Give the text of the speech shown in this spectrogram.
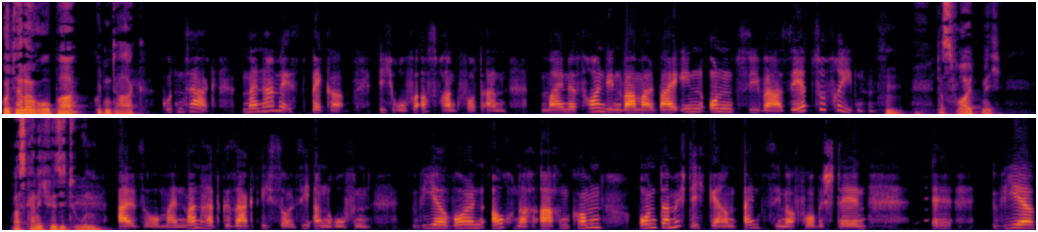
Hotel Europa, guten Tag. Guten Tag. Mein Name ist Becker. Ich rufe aus Frankfurt an. Meine Freundin war mal bei Ihnen und sie war sehr zufrieden. Hm, das freut mich. Was kann ich für Sie tun? Also, mein Mann hat gesagt, ich soll Sie anrufen. Wir wollen auch nach Aachen kommen und da möchte ich gern ein Zimmer vorbestellen. Äh, wir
